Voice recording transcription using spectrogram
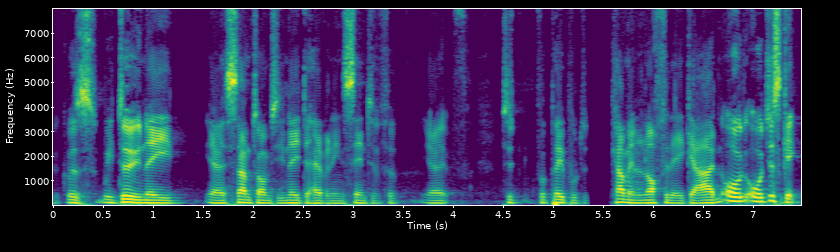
because we do need, you know, sometimes you need to have an incentive for, you know, f- to for people to come in and offer their garden or, or just get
